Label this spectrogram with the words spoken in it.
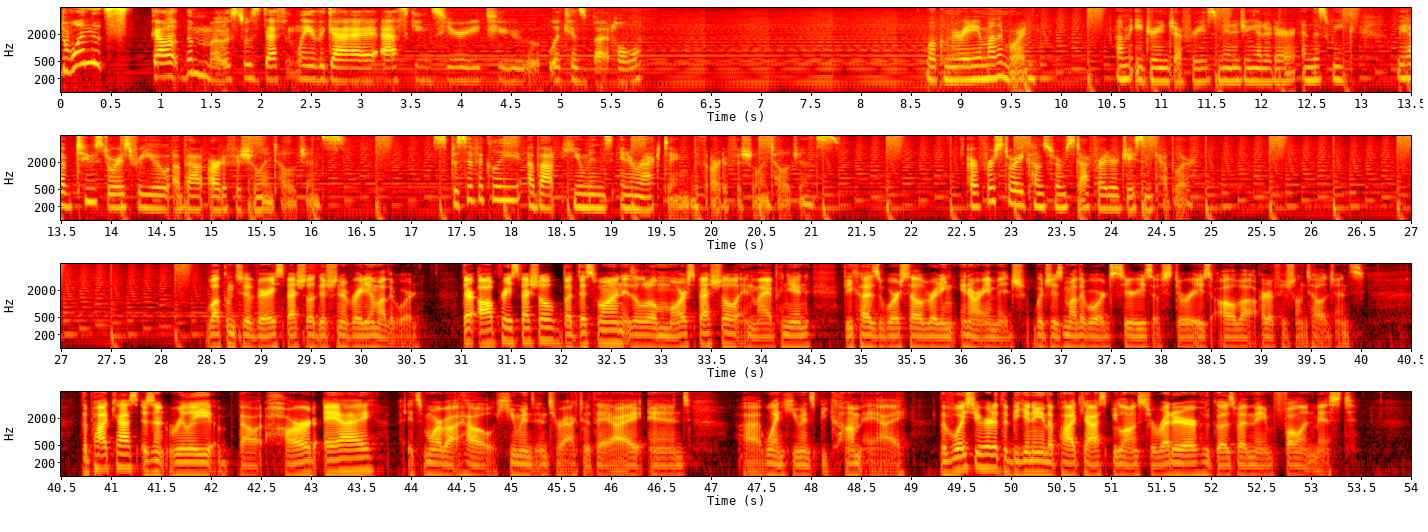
The one that stuck out the most was definitely the guy asking Siri to lick his butthole. Welcome to Radio Motherboard. I'm Adrienne Jeffries, managing editor, and this week we have two stories for you about artificial intelligence. Specifically, about humans interacting with artificial intelligence. Our first story comes from staff writer Jason Koebler. Welcome to a very special edition of Radio Motherboard. They're all pretty special, but this one is a little more special, in my opinion, because we're celebrating In Our Image, which is Motherboard's series of stories all about artificial intelligence. The podcast isn't really about hard AI, it's more about how humans interact with AI and uh, when humans become AI. The voice you heard at the beginning of the podcast belongs to Redditor who goes by the name Fallen Mist.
